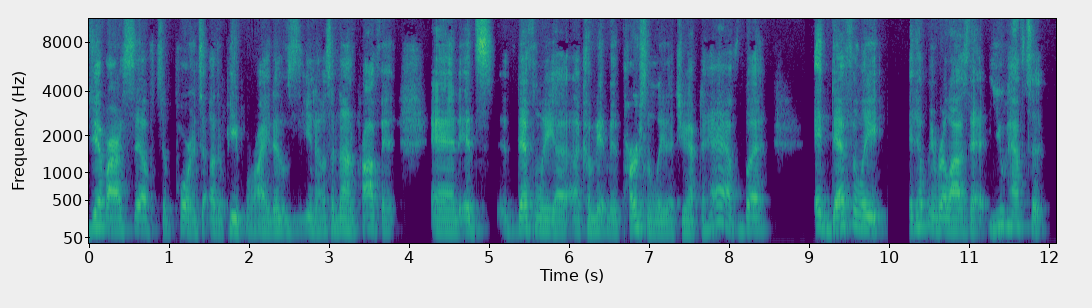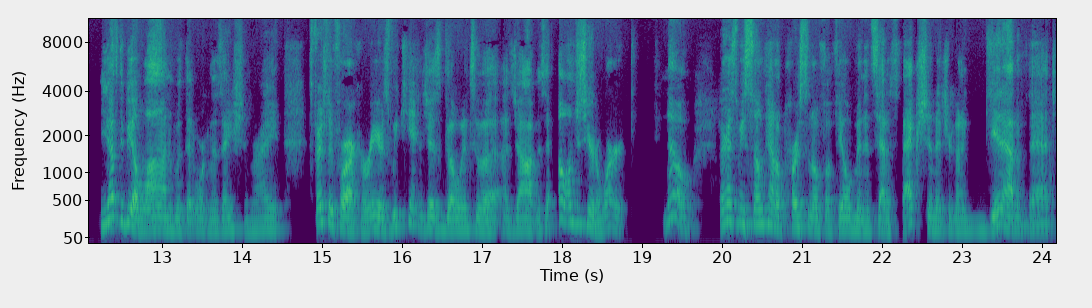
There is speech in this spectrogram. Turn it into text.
give ourselves to pour into other people, right? It was, you know, it's a nonprofit and it's definitely a, a commitment personally that you have to have, but it definitely it helped me realize that you have to you have to be aligned with that organization, right? Especially for our careers. We can't just go into a, a job and say, oh, I'm just here to work. No, there has to be some kind of personal fulfillment and satisfaction that you're going to get out of that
